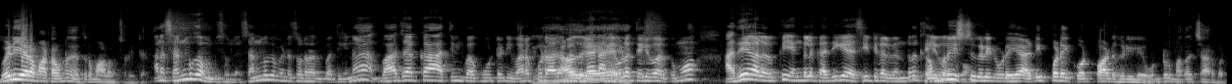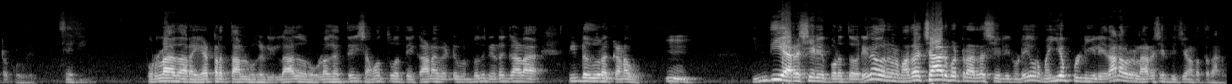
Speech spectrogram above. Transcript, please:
வெளியேற மாட்டோம்னு திருமாவளவன் சொல்லிட்டார். ஆனா சண்முகம் அப்படி சொல்ல சண்முகம் என்ன சொல்றாரு பாத்தீங்கன்னா பாஜக அதிமுக கூட்டணி வரக்கூடாதுன்றதுல அதாவது- நாங்க எவ்வளவு தெளிவா இருக்கோமோ அதே அளவுக்கு எங்களுக்கு அதிக சீட்டுகள் வென்ற. கம்யூனிஸ்டுகளினுடைய அடிப்படை கோட்பாடுகளிலே ஒன்று மதச்சார்பற்ற கொள்கை. சரி. பொருளாதார ஏற்றத்தாழ்வுகள் இல்லாத ஒரு உலகத்தை சமத்துவத்தை காண வேண்டும் என்பது நெடுங்கால நீண்ட தூர கனவு. இந்திய அரசியலை பொறுத்தவரையில் அவர்கள் மதச்சார்பற்ற அரசியலினுடைய ஒரு மையப்புள்ளியிலே தான் அவர்கள் அரசியல் கட்சி நடத்துறாங்க.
